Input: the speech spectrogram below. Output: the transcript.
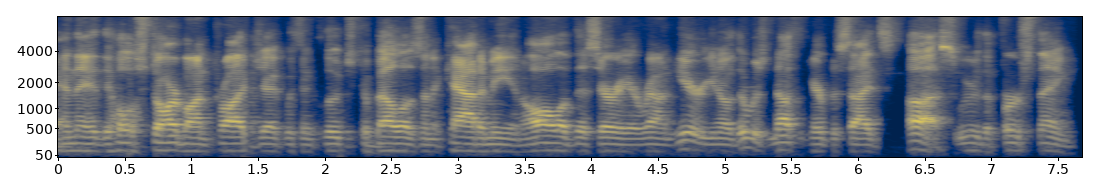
and they, the whole Starbond project, which includes Cabela's and Academy and all of this area around here, you know, there was nothing here besides us. We were the first thing.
